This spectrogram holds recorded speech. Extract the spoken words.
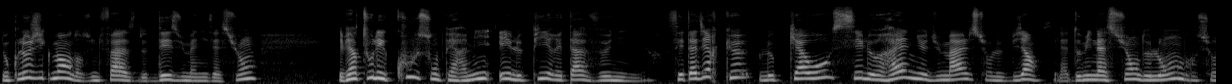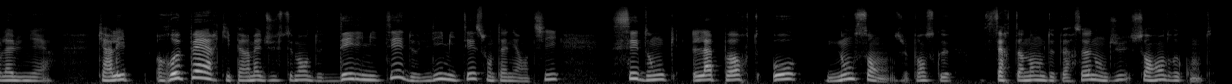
Donc logiquement, dans une phase de déshumanisation, eh bien tous les coups sont permis et le pire est à venir. C'est-à-dire que le chaos, c'est le règne du mal sur le bien, c'est la domination de l'ombre sur la lumière. Car les repères qui permettent justement de délimiter, de limiter sont anéantis, c'est donc la porte au non-sens. Je pense que un certain nombre de personnes ont dû s'en rendre compte.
